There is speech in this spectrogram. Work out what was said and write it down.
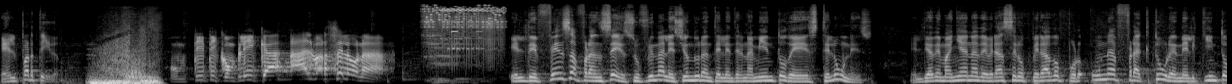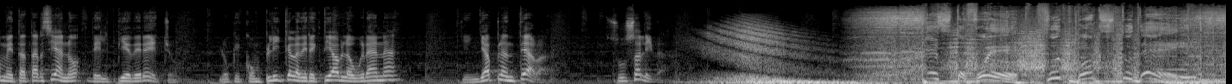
el partido. Un Titi complica al Barcelona. El defensa francés sufrió una lesión durante el entrenamiento de este lunes. El día de mañana deberá ser operado por una fractura en el quinto metatarsiano del pie derecho, lo que complica la directiva blaugrana, quien ya planteaba su salida. Esto fue Footbox Today.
